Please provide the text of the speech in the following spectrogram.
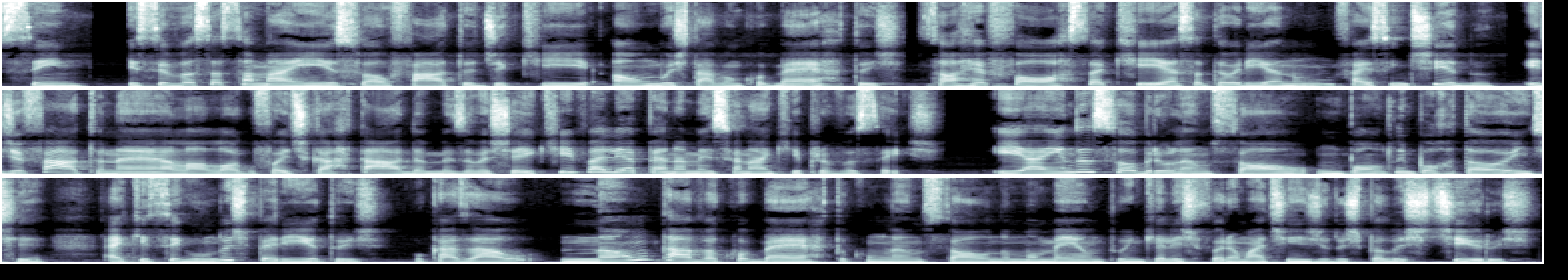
Sim. E se você somar isso ao fato de que ambos estavam cobertos, só reforça que essa teoria não faz sentido. E de fato, né, ela logo foi descartada, mas eu achei que valia a pena mencionar aqui para vocês. E ainda sobre o lençol, um ponto importante é que, segundo os peritos, o casal não estava coberto com lençol no momento em que eles foram atingidos pelos tiros.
